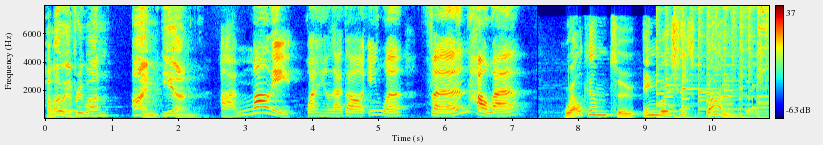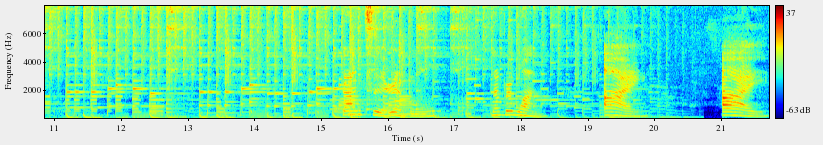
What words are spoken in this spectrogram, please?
Hello, everyone. I'm Ian. I'm Molly，欢迎来到英文粉好玩。 Welcome to English is Fun. 单词认读，Number one, I, I.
